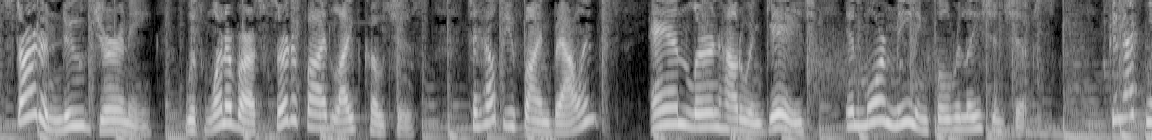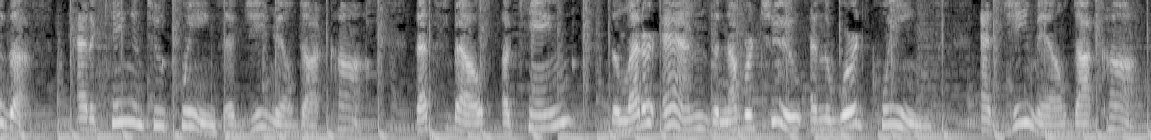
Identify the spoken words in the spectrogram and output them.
Start a new journey with one of our certified life coaches to help you find balance and learn how to engage in more meaningful relationships. Connect with us at a king and two queens at gmail.com. That's spelled a king, the letter N, the number two, and the word queens at gmail.com.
